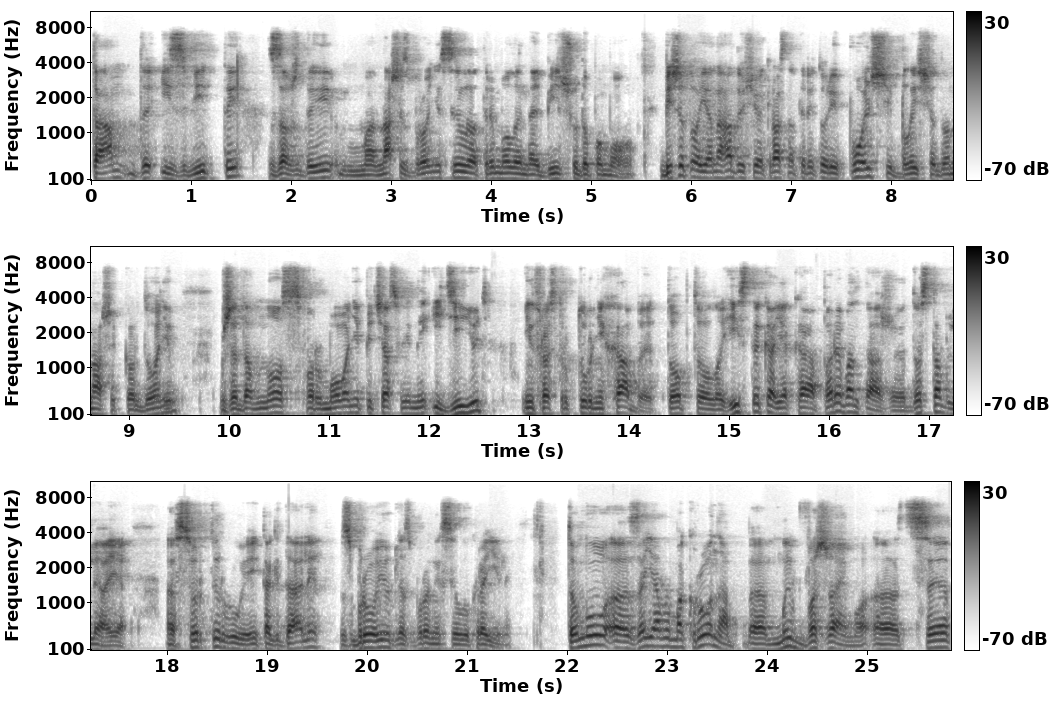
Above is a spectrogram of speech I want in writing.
там, де і звідти завжди наші збройні сили отримали найбільшу допомогу. Більше того, я нагадую, що якраз на території Польщі, ближче до наших кордонів, вже давно сформовані під час війни і діють інфраструктурні хаби, тобто логістика, яка перевантажує, доставляє, е, сортирує і так далі зброю для збройних сил України. Тому е, заяви Макрона е, ми вважаємо це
